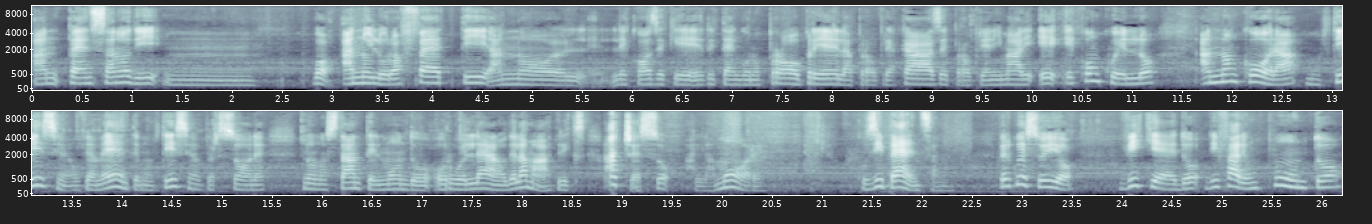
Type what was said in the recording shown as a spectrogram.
an, pensano di mm, boh, hanno i loro affetti, hanno le cose che ritengono proprie, la propria casa, i propri animali e, e con quello hanno ancora moltissime, ovviamente, moltissime persone, nonostante il mondo orwelliano della Matrix, accesso all'amore. Così pensano. Per questo io vi chiedo di fare un punto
